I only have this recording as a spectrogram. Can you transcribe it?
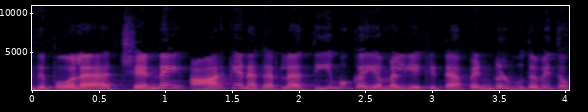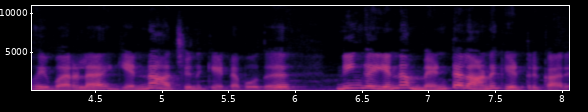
இது போல சென்னை ஆர்கே நகர்ல திமுக எம்எல்ஏ கிட்ட பெண்கள் உதவித்தொகை வரல என்ன ஆச்சுன்னு கேட்டபோது நீங்க என்ன மென்டலான்னு கேட்டிருக்காரு.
